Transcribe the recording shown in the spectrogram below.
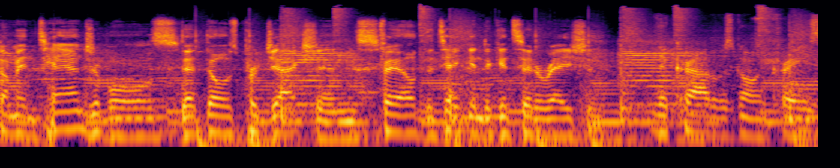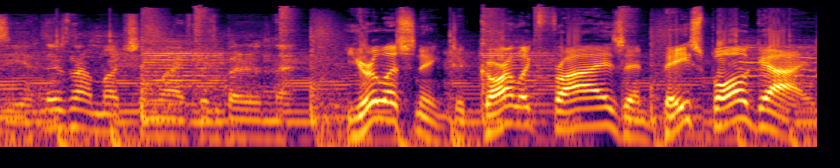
Some intangibles that those projections failed to take into consideration. The crowd was going crazy. There's not much in life that's better than that. You're listening to Garlic Fries and Baseball Guys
